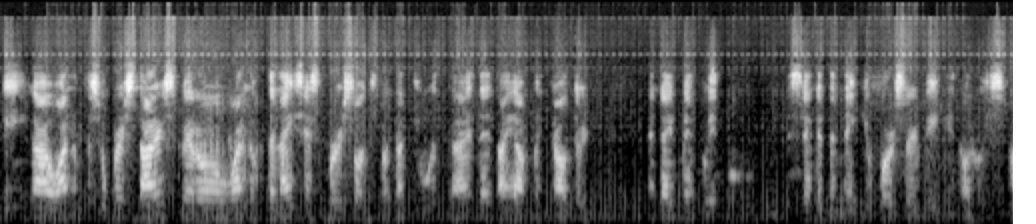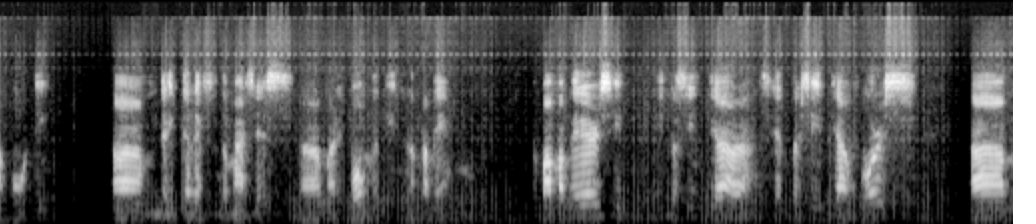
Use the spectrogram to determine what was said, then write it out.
being uh, one of the superstars, pero one of the nicest persons no, that you would uh, that I have encountered and I met with the Senate. And thank you for serving and always upholding um, the interests of the masses. Uh, Maribong, nandito na kami. Mama Bear, si Tito Cynthia, uh, Senator Cynthia, of course. Um,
